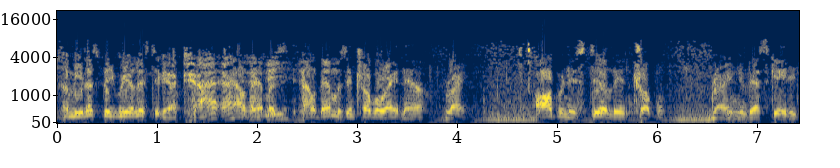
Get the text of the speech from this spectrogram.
I mean, let's be realistic. Yeah, I, I, Alabama's, I Alabama's in trouble right now. Right. Auburn is still in trouble, right. being investigated.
